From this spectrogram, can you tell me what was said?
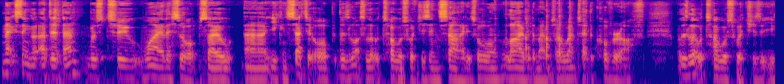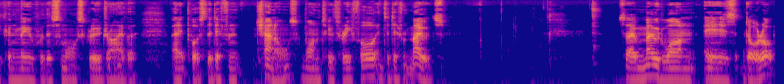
Next thing that I did then was to wire this up. So uh, you can set it up. There's lots of little toggle switches inside. It's all live at the moment, so I won't take the cover off. But there's little toggle switches that you can move with a small screwdriver. And it puts the different channels, one, two, three, four, into different modes. So mode one is door up,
